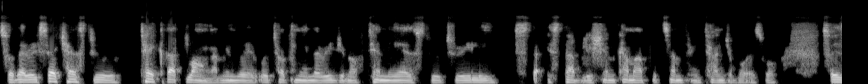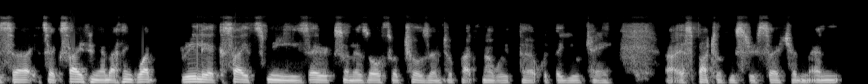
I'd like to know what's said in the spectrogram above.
So the research has to take that long. I mean, we're, we're talking in the region of 10 years to, to really st- establish and come up with something tangible as well. So it's it's exciting, and I think what really excites me is Ericsson has also chosen to partner with uh, with the UK uh, as part of this research and, and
